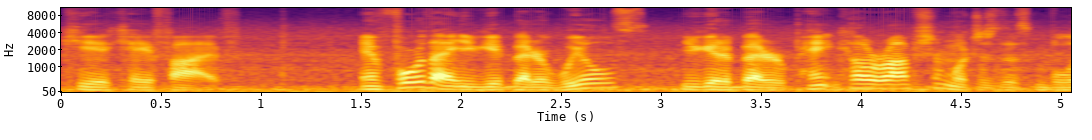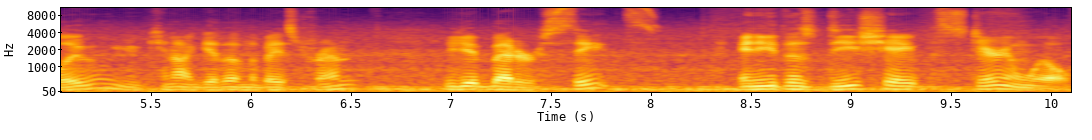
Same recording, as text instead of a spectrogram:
Kia K5. And for that, you get better wheels, you get a better paint color option, which is this blue. You cannot get on the base trim. You get better seats, and you get this D-shaped steering wheel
